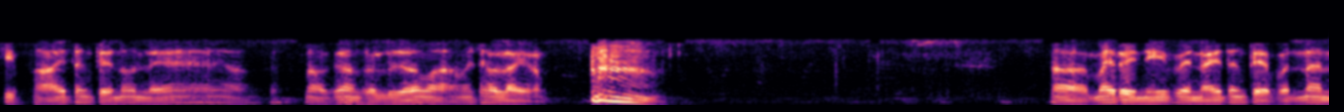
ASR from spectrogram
จิบหายตั้งแต่นนแล้วนอกจากก็เหลือมาไม่เท่าไหร่หรอก ไม่ได้หนีไปไหนตั้งแต่วันนั้น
